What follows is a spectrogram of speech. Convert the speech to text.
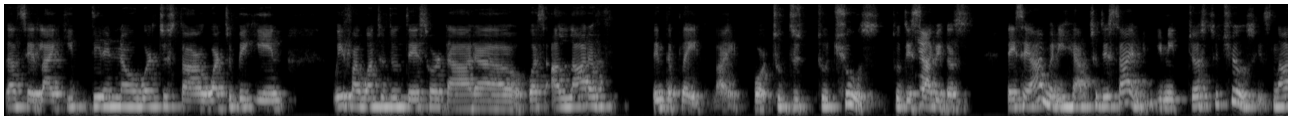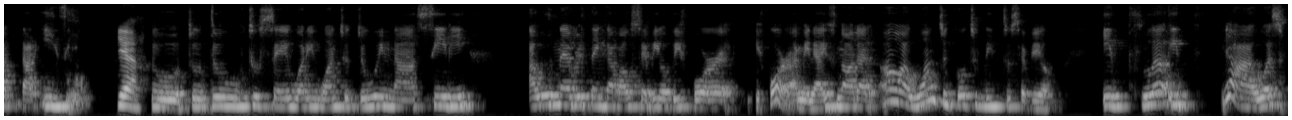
That's it. Like you didn't know where to start where to begin if i want to do this or that uh, was a lot of in the plate, like for to to choose to decide yeah. because they say, ah, but you have to decide. You need just to choose. It's not that easy. Yeah. To to do to say what you want to do in a city. I will never think about Seville before before. I mean, it's not that oh, I want to go to live to Seville. It it yeah, I was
